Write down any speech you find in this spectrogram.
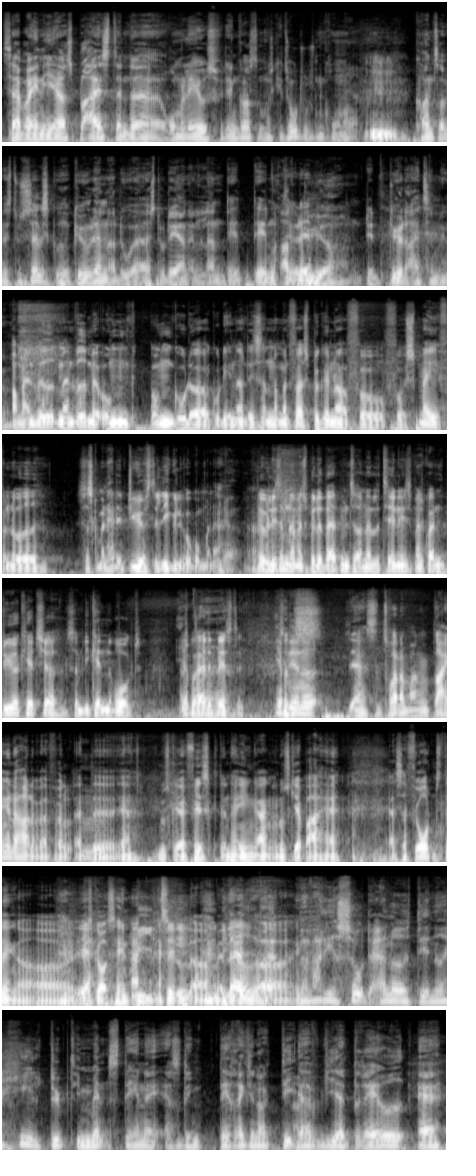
taber ind i at splice den der Romaleus, for den koster måske 2.000 kroner. Mm. Kontra hvis du selv skal ud og købe den, og du er studerende eller andet. Det, det er en ret Det er jo det. dyr, det er dyrt item, ikke? Og man ved, man ved med unge, unge gutter og gutinder, det er sådan, når man først begynder at få, få smag for noget, så skal man have det dyreste ligegyldigt, hvor god man er. Ja. Det er jo ligesom, når man spillede badminton eller tennis. Man skulle have den dyre catcher, som de kendte brugt. Man skulle have det bedste. Jeg bliver nødt... Ja, så tror jeg, der er mange drenge, der har det i hvert fald. At mm. øh, ja, nu skal jeg fiske den her ene gang, og nu skal jeg bare have altså 14 stænger, og jeg skal også have en bil til, og med lad. Og, Hvad var det, jeg så? Der er noget, det er noget helt dybt imens DNA. Altså, det, er- det er rigtigt nok. Det er, vi er drevet af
